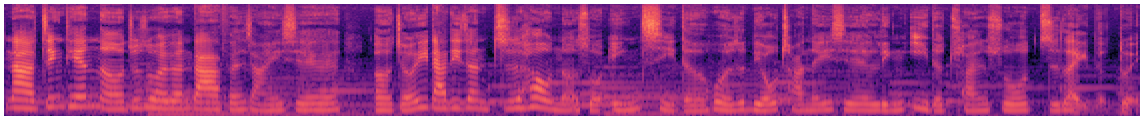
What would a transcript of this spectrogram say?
那今天呢，就是会跟大家分享一些，呃，九一大地震之后呢，所引起的或者是流传的一些灵异的传说之类的，对。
